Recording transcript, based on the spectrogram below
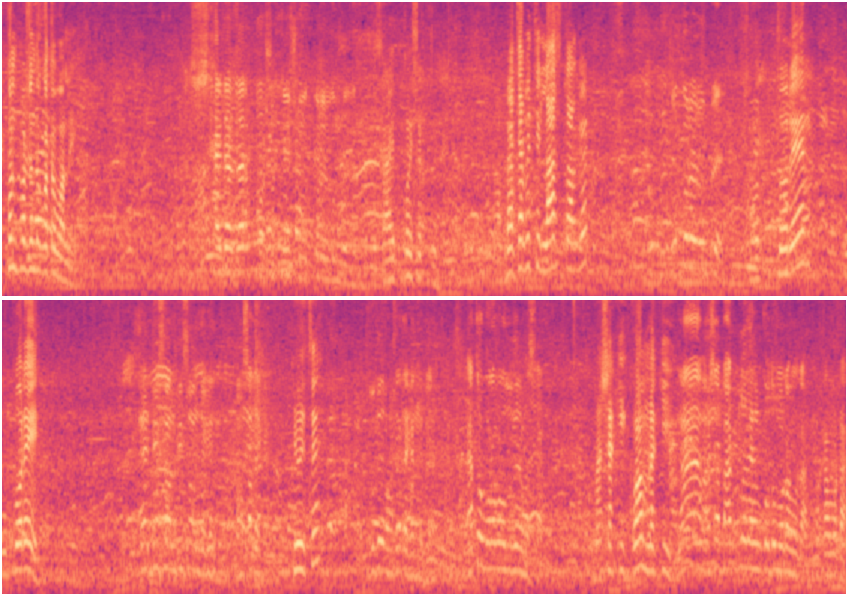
এখন পর্যন্ত কত বলে? ষাট হাজার পঁয়ষট্টি সত্তর এরকম ষাট পঁয়ষট্টি। বেচাবেচি লাস্ট টার্গেট সত্তরের উপরে। সত্তরের উপরে। হ্যাঁ কি হয়েছে? দুধের ভাষা দেখেন এত বড় বড় দুধের ভাষা। ভাষা কি কম নাকি? না ভাষা বাটগুলো দেখেন কত মোটা মোটা। মোটা মোটা।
